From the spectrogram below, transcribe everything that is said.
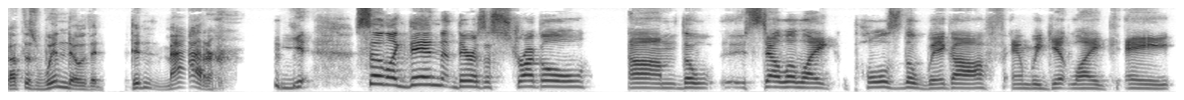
about this window that didn't matter. yeah. So like then there's a struggle. Um the Stella like pulls the wig off and we get like a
